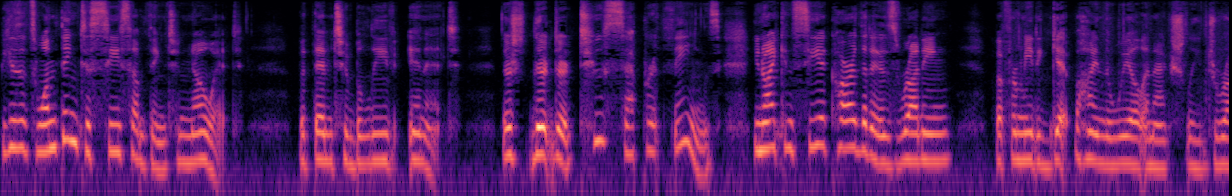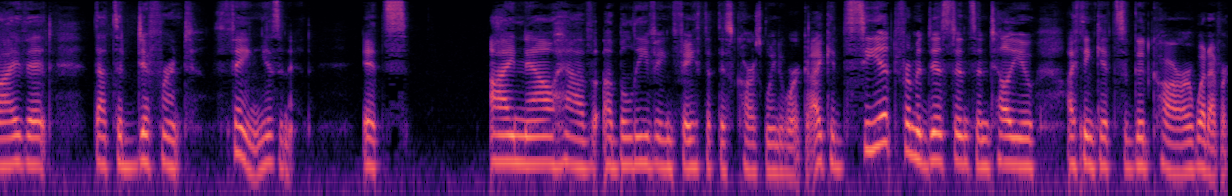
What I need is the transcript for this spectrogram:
Because it's one thing to see something, to know it, but then to believe in it. There's there they're two separate things. You know, I can see a car that is running, but for me to get behind the wheel and actually drive it, that's a different thing, isn't it? It's I now have a believing faith that this car is going to work. I could see it from a distance and tell you I think it's a good car or whatever.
